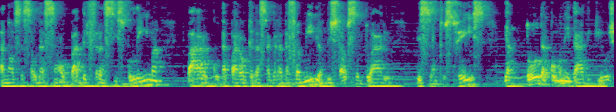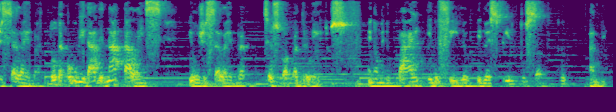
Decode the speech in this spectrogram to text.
A nossa saudação ao Padre Francisco Lima, pároco da Paróquia da Sagrada Família, onde está o Santuário de Santos Reis, e a toda a comunidade que hoje celebra, toda a comunidade natalense, e hoje celebra seus copadroeiros. Em nome do Pai e do Filho e do Espírito Santo. Amém.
